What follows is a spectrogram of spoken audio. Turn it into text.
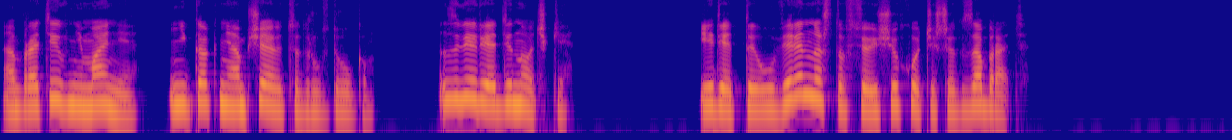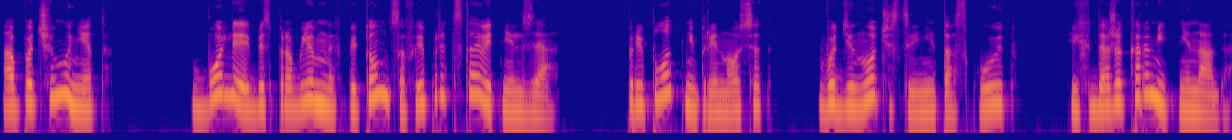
«Обрати внимание, никак не общаются друг с другом. Звери-одиночки. Ири, ты уверена, что все еще хочешь их забрать?» А почему нет? Более беспроблемных питомцев и представить нельзя. Приплод не приносят, в одиночестве не тоскуют, их даже кормить не надо.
